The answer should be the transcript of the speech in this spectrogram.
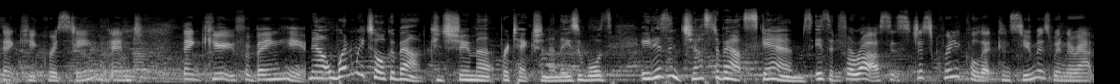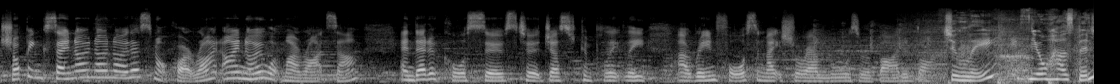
Thank you, Kristy, and thank you for being here. Now, when we talk about consumer protection and these awards, it isn't just about scams, is it? For us, it's just critical that consumers, when they're out shopping, say, no, no, no, that's not quite right. I know what my rights are. And that, of course, serves to just completely uh, reinforce and make sure our laws are abided by. Julie, your husband,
